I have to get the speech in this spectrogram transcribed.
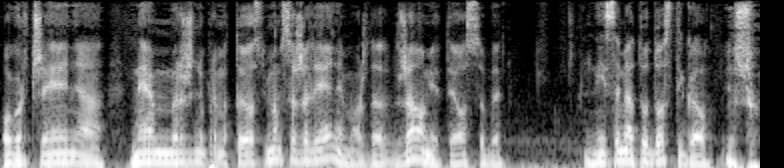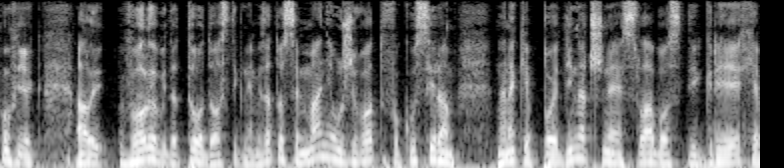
ogorčenja, nemam mržnju prema toj osobi. Imam sažaljenje možda, žao mi je te osobe. Nisam ja to dostigao još uvijek, ali volio bi da to dostignem i zato se manje u životu fokusiram na neke pojedinačne slabosti, grijehe,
